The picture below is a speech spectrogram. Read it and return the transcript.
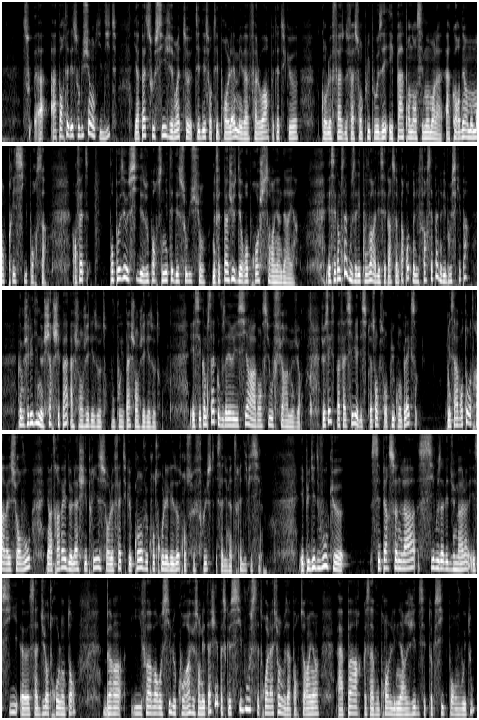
apporter des solutions qui dites il n'y a pas de souci, j'aimerais t'aider sur tes problèmes, mais il va falloir peut-être que qu'on le fasse de façon plus posée et pas pendant ces moments-là. Accorder un moment précis pour ça. En fait, proposez aussi des opportunités, des solutions. Ne faites pas juste des reproches sans rien derrière. Et c'est comme ça que vous allez pouvoir aider ces personnes. Par contre, ne les forcez pas, ne les brusquez pas. Comme je l'ai dit, ne cherchez pas à changer les autres. Vous ne pouvez pas changer les autres. Et c'est comme ça que vous allez réussir à avancer au fur et à mesure. Je sais que c'est pas facile, il y a des situations qui sont plus complexes. Mais c'est avant tout un travail sur vous et un travail de lâcher prise sur le fait que quand on veut contrôler les autres, on se frustre et ça devient très difficile. Et puis dites-vous que ces personnes-là, si vous avez du mal et si euh, ça dure trop longtemps, ben il faut avoir aussi le courage de s'en détacher parce que si vous cette relation ne vous apporte rien à part que ça vous prend de l'énergie, c'est toxique pour vous et tout,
